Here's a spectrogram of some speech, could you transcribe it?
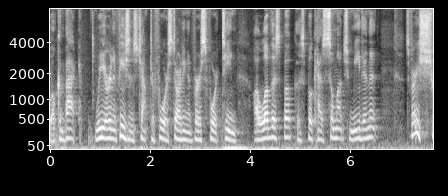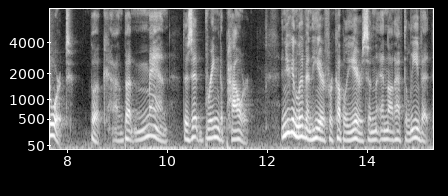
Welcome back. We are in Ephesians chapter 4, starting at verse 14. I love this book. This book has so much meat in it. It's a very short book, uh, but man, does it bring the power. And you can live in here for a couple of years and, and not have to leave it,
